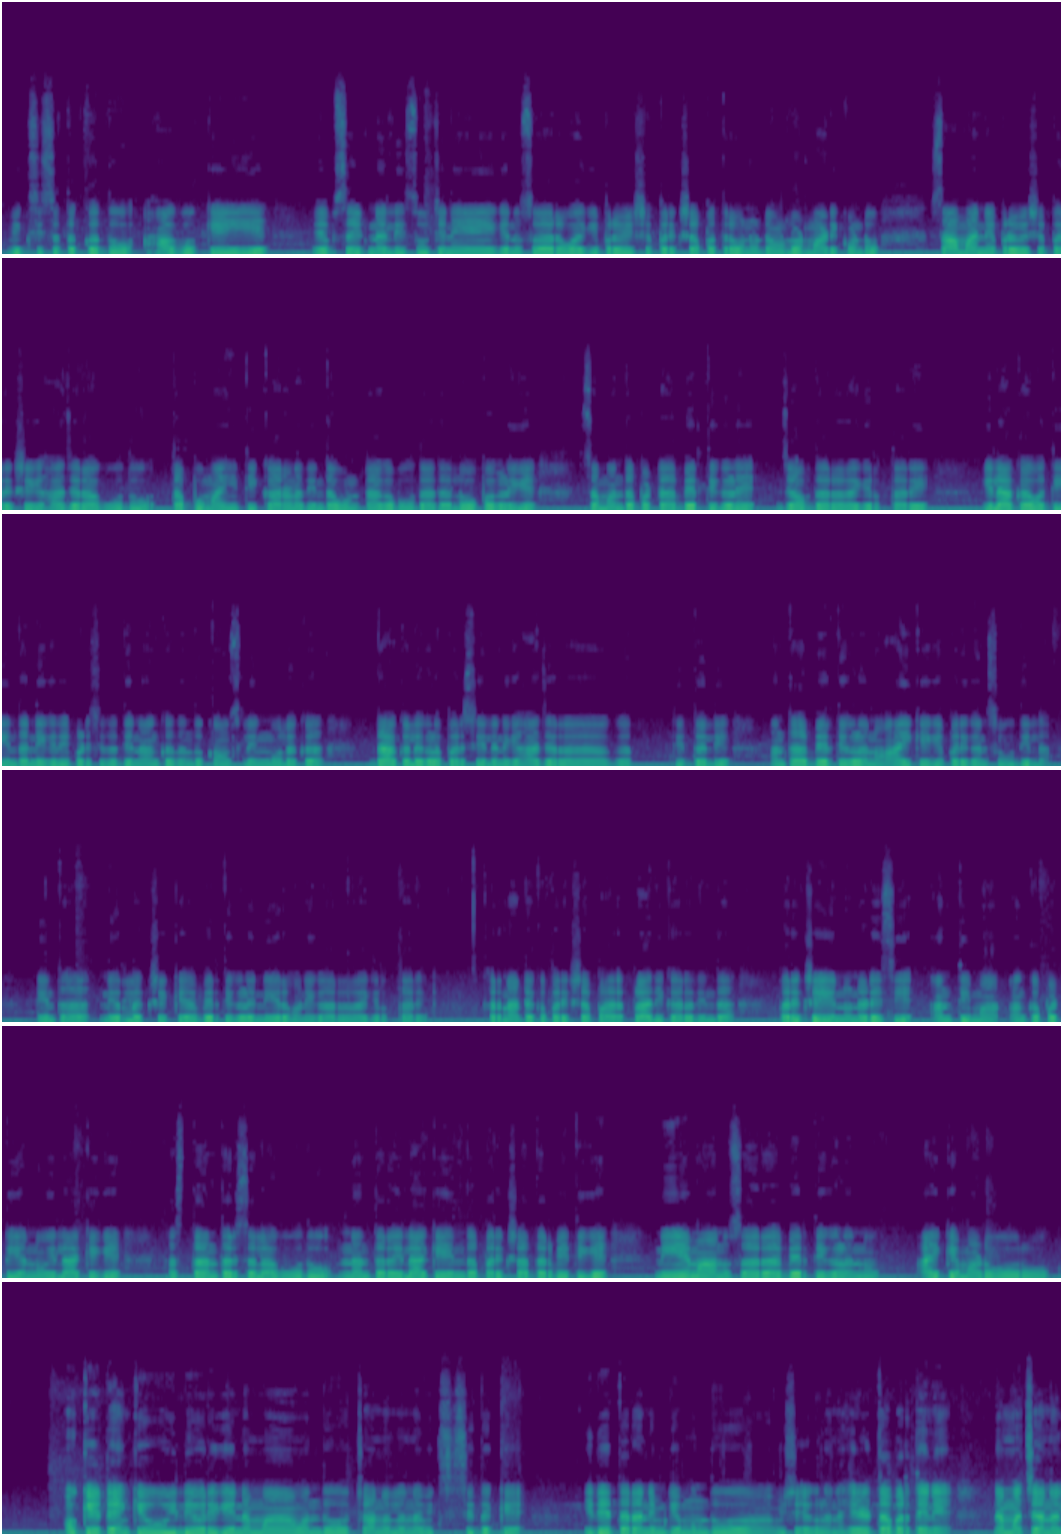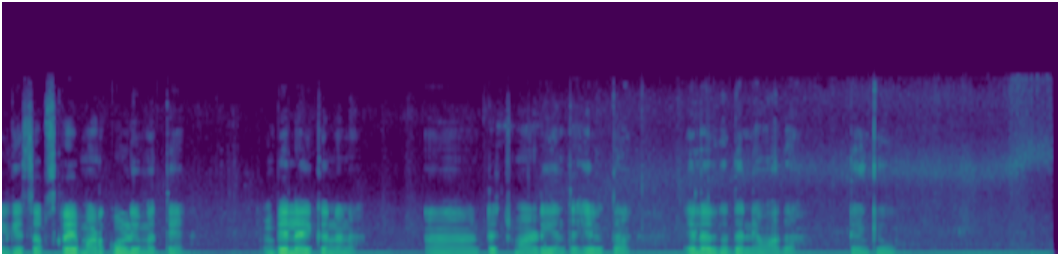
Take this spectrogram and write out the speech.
ವೀಕ್ಷಿಸತಕ್ಕದ್ದು ಹಾಗೂ ಕೆಇಎ ವೆಬ್ಸೈಟ್ನಲ್ಲಿ ಸೂಚನೆಗನುಸಾರವಾಗಿ ಪ್ರವೇಶ ಪರೀಕ್ಷಾ ಪತ್ರವನ್ನು ಡೌನ್ಲೋಡ್ ಮಾಡಿಕೊಂಡು ಸಾಮಾನ್ಯ ಪ್ರವೇಶ ಪರೀಕ್ಷೆಗೆ ಹಾಜರಾಗುವುದು. ತಪ್ಪು ಮಾಹಿತಿ ಕಾರಣದಿಂದ ಉಂಟಾಗಬಹುದಾದ ಲೋಪಗಳಿಗೆ ಸಂಬಂಧಪಟ್ಟ ಅಭ್ಯರ್ಥಿಗಳೇ ಜವಾಬ್ದಾರರಾಗಿರುತ್ತಾರೆ. ಇಲಾಖಾ ವತಿಯಿಂದ ನಿಗದಿಪಡಿಸಿದ ದಿನಾಂಕದಂದು ಕೌನ್ಸಿಲಿಂಗ್ ಮೂಲಕ ದಾಖಲೆಗಳ ಪರಿಶೀಲನೆಗೆ ಹಾಜರಾಗದಿದ್ದಲ್ಲಿ ಅಂಥ ಅಭ್ಯರ್ಥಿಗಳನ್ನು ಆಯ್ಕೆಗೆ ಪರಿಗಣಿಸುವುದಿಲ್ಲ. ಇಂತಹ ನಿರ್ಲಕ್ಷ್ಯಕ್ಕೆ ಅಭ್ಯರ್ಥಿಗಳೇ ನೇರ ಹೊಣೆಗಾರರಾಗಿರುತ್ತಾರೆ. ಕರ್ನಾಟಕ ಪರೀಕ್ಷಾ ಪ್ರಾಧಿಕಾರದಿಂದ ಪರೀಕ್ಷೆಯನ್ನು ನಡೆಸಿ ಅಂತಿಮ ಅಂಕಪಟ್ಟಿಯನ್ನು ಇಲಾಖೆಗೆ ಹಸ್ತಾಂತರಿಸಲಾಗುವುದು. ನಂತರ ಇಲಾಖೆಯಿಂದ ಪರೀಕ್ಷಾ ತರಬೇತಿಗೆ ನಿಯಮಾನುಸಾರ ಅಭ್ಯರ್ಥಿಗಳನ್ನು ಆಯ್ಕೆ ಮಾಡುವರು. Okay, thank you. ಇಲ್ಲಿಯವರೆಗೆ ನಮ್ಮ ಒಂದು ಚಾನಲನ್ನು ವೀಕ್ಷಿಸಿದ್ದಕ್ಕೆ ಇದೇ ಥರ ನಿಮಗೆ ಮುಂದು ವಿಷಯಗಳನ್ನು ಹೇಳ್ತಾ ಬರ್ತೇನೆ. ನಮ್ಮ ಚಾನಲ್ಗೆ ಸಬ್ಸ್ಕ್ರೈಬ್ ಮಾಡಿಕೊಳ್ಳಿ ಮತ್ತು ಬೆಲ್ ಐಕನನ್ನು ಟಚ್ ಮಾಡಿ ಅಂತ ಹೇಳ್ತಾ ಎಲ್ಲರಿಗೂ ಧನ್ಯವಾದ. Thank you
